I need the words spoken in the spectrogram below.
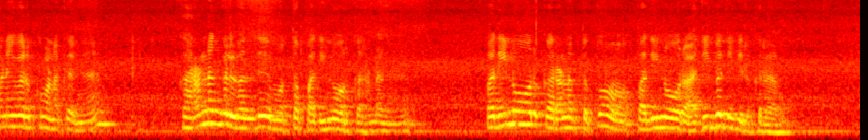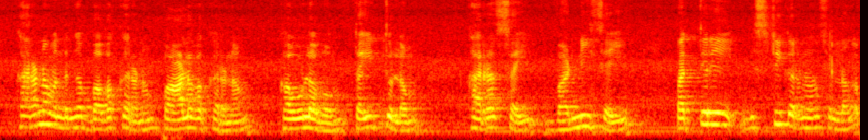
அனைவருக்கும் வணக்கங்க. கரணங்கள் வந்து மொத்தம் பதினோரு கரணங்க. பதினோரு கரணத்துக்கும் பதினோரு அதிபதி இருக்கிறாங்க கரணம் வந்துங்க பவக்கரணம் பாலவக்கரணம் கௌளவம் தைத்துளம் கரசை வன்னிசை பத்திரை விஷ்டிகரணம்னு சொல்லுவாங்க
